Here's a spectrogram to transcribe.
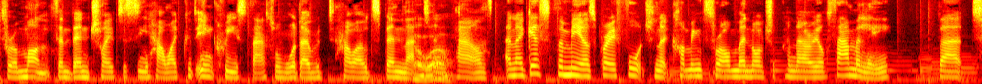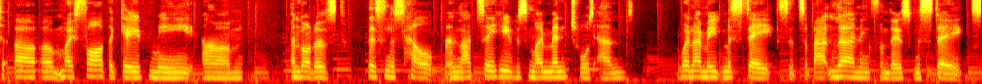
for a month and then try to see how I could increase that or what I would, how I would spend that Oh, 10 wow. pounds. And I guess for me, I was very fortunate coming from an entrepreneurial family that uh, my father gave me um, a lot of business help. And I'd say he was my mentor. And when I made mistakes, it's about learning from those mistakes.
